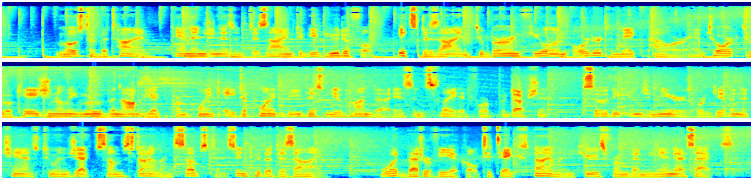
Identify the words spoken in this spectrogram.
Most of the time, an engine isn't designed to be beautiful, it's designed to burn fuel in order to make power and torque to occasionally move an object from point A to point B. This new Honda isn't slated for production, so the engineers were given a chance to inject some style and substance into the design. What better vehicle to take styling cues from than the NSX?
